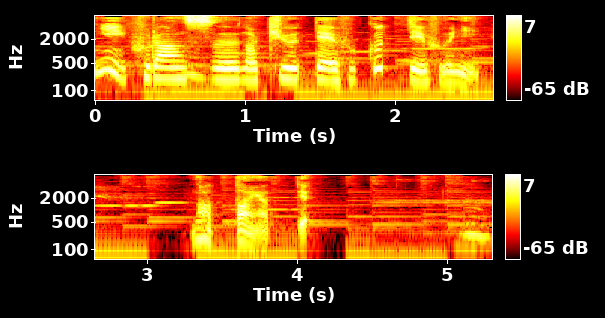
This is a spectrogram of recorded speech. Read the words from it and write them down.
にフランスの宮廷服っていう風になったんやって。うん。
